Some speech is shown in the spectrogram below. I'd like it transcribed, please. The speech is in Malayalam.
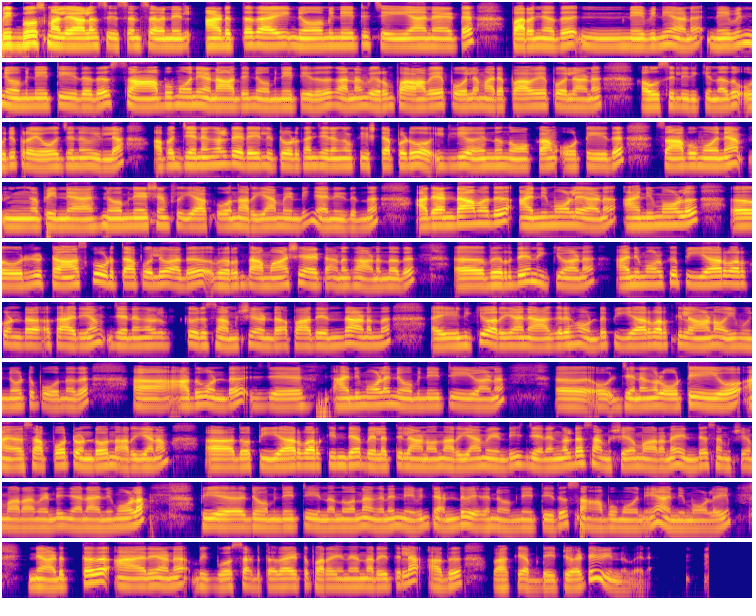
ബിഗ് ബോസ് മലയാളം സീസൺ സെവനിൽ അടുത്തതായി നോമിനേറ്റ് ചെയ്യാനായിട്ട് പറഞ്ഞത് നെവിനെയാണ്. നെവിൻ നോമിനേറ്റ് ചെയ്തത് സാബുമോനെയാണ് ആദ്യം നോമിനേറ്റ് ചെയ്തത്. കാരണം വെറും പാവയെ പോലെ മരപ്പാവയെ പോലാണ് ഹൗസിലിരിക്കുന്നത്. ഒരു പ്രയോജനവും ഇല്ല. അപ്പം ജനങ്ങളുടെ ഇടയിൽ ഇട്ട് കൊടുക്കാൻ ജനങ്ങൾക്ക് ഇഷ്ടപ്പെടുമോ ഇല്ലയോ എന്ന് നോക്കാം വോട്ട് ചെയ്ത് സാബുമോനെ പിന്നെ നോമിനേഷൻ ഫ്രീ ആക്കുമോ എന്ന് അറിയാൻ വേണ്ടി ഞാൻ ഇടുന്നു. രണ്ടാമത് അനിമോളെയാണ്. അനിമോൾ ഒരു ടാസ്ക് കൊടുത്താൽ പോലും അത് വെറും തമാശയായിട്ടാണ് കാണുന്നത്. വെറുതെ നിൽക്കുവാണ് അനിമോൾക്ക് പി ആർ വർക്കുണ്ട് കാര്യം ജനങ്ങൾക്ക് ഒരു സംശയമുണ്ട്. അപ്പോൾ അതെന്താണെന്ന് എനിക്കും അറിയാൻ ആഗ്രഹമുണ്ട്. പി ആർ വർക്കിലാണോ ഈ മുന്നോട്ട് പോകുന്നത്. അതുകൊണ്ട് അനിമോളെ നോമിനേറ്റ് ചെയ്യുവാണ്. ജനങ്ങൾ വോട്ട് ചെയ്യുമോ സപ്പോർട്ടുണ്ടോ എന്ന് അറിയണം. അതോ പി ആർ വർക്കിന്റെ ബലത്തിലാണോ എന്ന് അറിയാൻ വേണ്ടി ജനങ്ങളുടെ സംശയം മാറണം. എന്റെ സംശയം മാറാൻ വേണ്ടി ഞാൻ അനിമോള പി നോമിനേറ്റ് ചെയ്യുന്നതെന്ന് പറഞ്ഞാൽ അങ്ങനെ നെവിൻ രണ്ട് പേരെ നോമിനേറ്റ് ചെയ്ത് സാബുമോനെയും അനിമോളെയും. ഇനി അടുത്തത് ആരെയാണ് ബിഗ് ബോസ് അടുത്തതായിട്ട് പറയുന്നതെന്ന് അറിയത്തില്ല. അത് ബാക്കി അപ്ഡേറ്റുമായിട്ട് വീണ്ടും വരാം.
